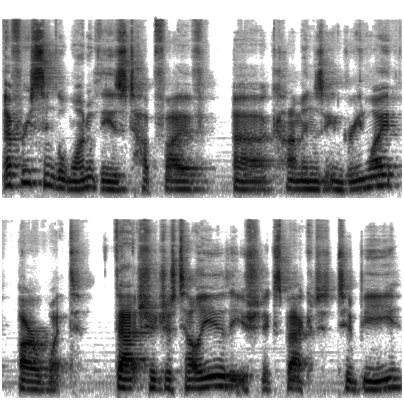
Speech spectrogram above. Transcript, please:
every single one of these top five uh, commons in green white are white. That should just tell you that you should expect to be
